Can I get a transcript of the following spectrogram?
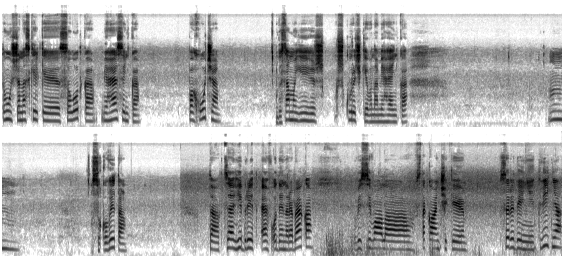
тому що наскільки солодка, м'ягесенька, пахуча, до самої шкурочки вона м'ягенька. Соковита. Так, це гібрид F1 Ребека. Висівала в стаканчики в середині квітня.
